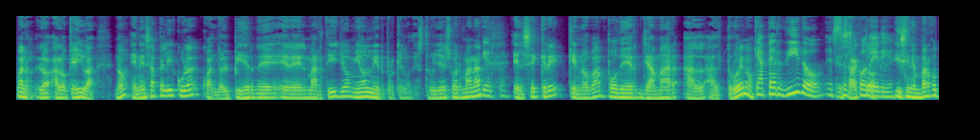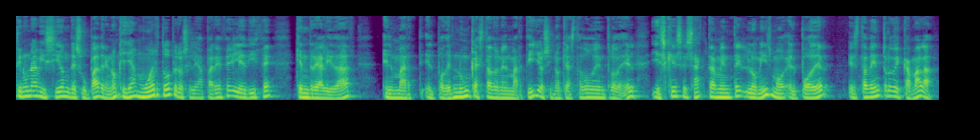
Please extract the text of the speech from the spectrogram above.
Bueno, lo- a lo que iba, ¿no? En esa película, cuando él pierde el, el martillo, Mjolnir, porque lo destruye su hermana, Cierto. él se cree que no va a poder llamar al, al trueno. Que ha perdido esos Exacto. poderes. Y sin embargo tiene una visión de su padre, ¿no? Que ya ha muerto, pero se le aparece y le dice que en realidad el, el poder nunca ha estado en el martillo, sino que ha estado dentro de él. Y es que es exactamente lo mismo. El poder está dentro de Kamala.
